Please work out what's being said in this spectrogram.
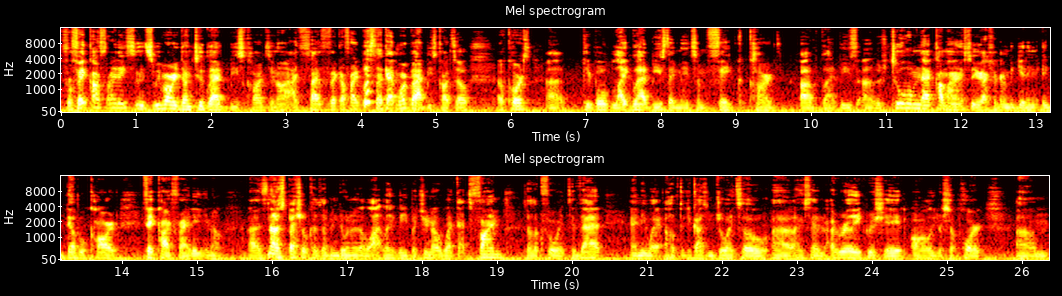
for Fake Card Friday, since we've already done two Glad Beast cards, you know, I decided for Fake Card Friday, let's look at more Glad Beast cards. So of course, uh, people like Glad Beast. They made some fake cards of Glad Beast. Uh, there's two of them that come on, so you're actually going to be getting a double card, fake card Friday. You know, uh, it's not a special because I've been doing it a lot lately, but you know what? That's fine. So I look forward to that. Anyway, I hope that you guys enjoyed. So, uh, like I said, I really appreciate all your support. Um,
